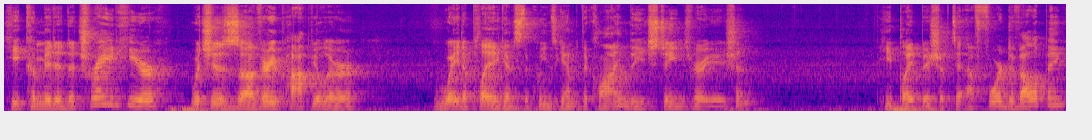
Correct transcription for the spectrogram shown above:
He committed a trade here, which is a very popular way to play against the Queen's Gambit decline, the exchange variation. He played bishop to f4, developing.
